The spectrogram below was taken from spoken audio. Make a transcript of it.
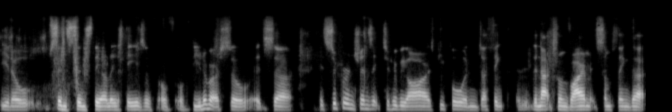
you know, since since the earliest days of of, of the universe. So it's uh, it's super intrinsic to who we are as people, and I think the natural environment is something that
